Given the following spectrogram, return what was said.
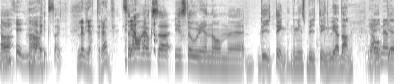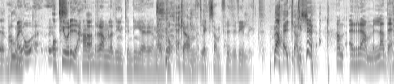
Ja. nej. Ja, exakt. Jag blev jätterädd. Sen har vi också historien om eh, Byting, ni minns Byting, ledaren. Och Jajamän. eh, Ja, bond... men, och, eh, och- teori, han ramlade ju inte ner i den här dockan liksom frivilligt. Nej, kanske. Han ramlade.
